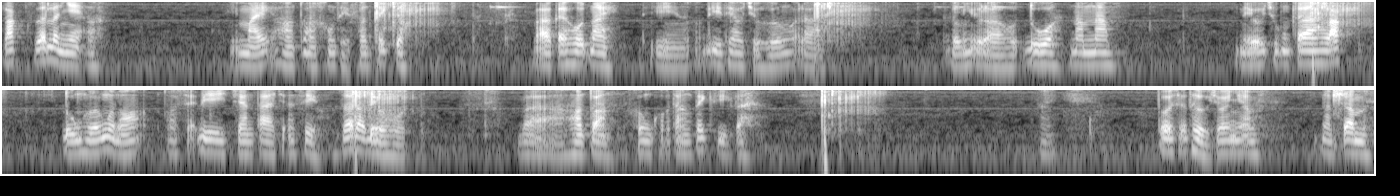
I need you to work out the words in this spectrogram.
lắc rất là nhẹ thôi. Thì máy hoàn toàn không thể phân tích được. Và cái hột này thì nó đi theo chiều hướng gọi là giống như là hột đua 5 năm nếu chúng ta lắc đúng hướng của nó nó sẽ đi chen tài chen xỉu rất là đều hột và hoàn toàn không có tăng tích gì cả Đấy. tôi sẽ thử cho anh em 500 này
